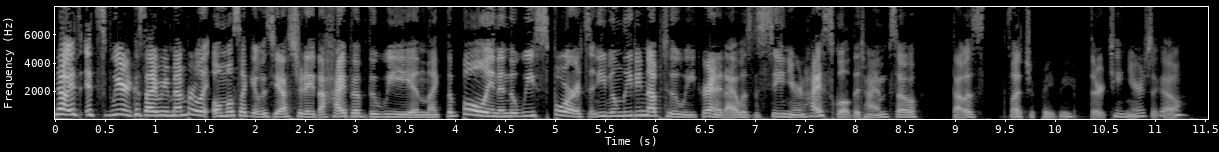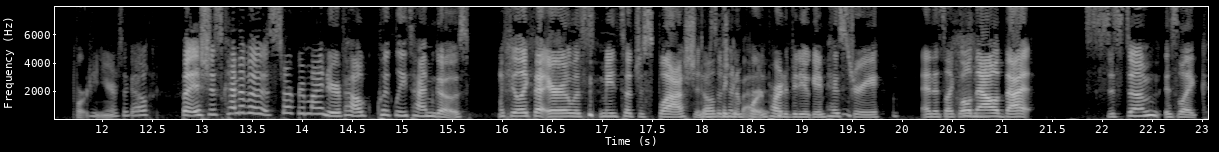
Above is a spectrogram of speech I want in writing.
No, it's it's weird because I remember like almost like it was yesterday the hype of the Wii and like the bowling and the Wii Sports and even leading up to the Wii. Granted, I was a senior in high school at the time, so that was what Such a baby. 13 years ago, 14 years ago. But it's just kind of a stark reminder of how quickly time goes. I feel like that era was made such a splash and Don't such an important it. part of video game history. And it's like, well, now that system is like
